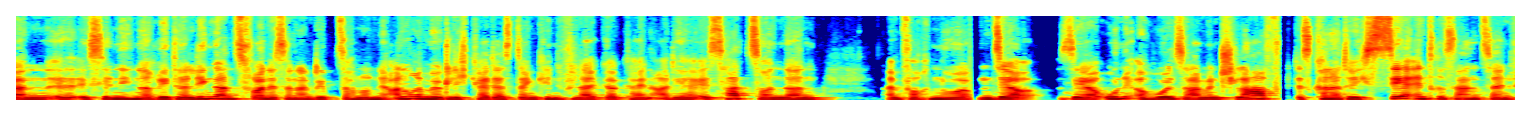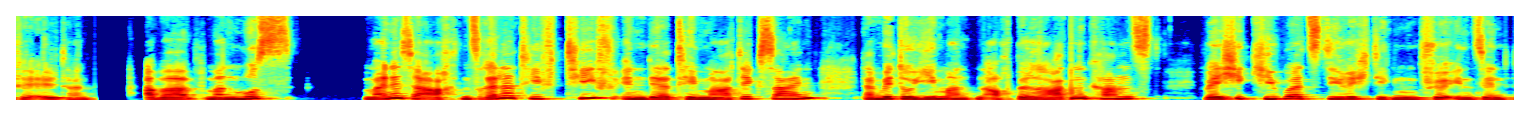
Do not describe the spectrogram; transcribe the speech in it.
dann äh, ist hier nicht nur Ritalin ganz vorne, sondern gibt es auch noch eine andere Möglichkeit, dass dein Kind vielleicht gar kein ADHS hat, sondern einfach nur einen sehr, sehr unerholsamen Schlaf. Das kann natürlich sehr interessant sein für Eltern. Aber man muss meines Erachtens relativ tief in der Thematik sein, damit du jemanden auch beraten kannst, welche Keywords die richtigen für ihn sind.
